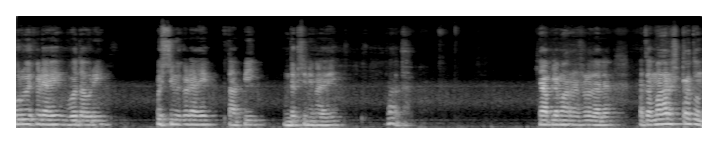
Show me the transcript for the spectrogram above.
पूर्वेकडे आहे गोदावरी पश्चिमेकडे आहे तापी दक्षिणेकडे आहे वर्धा. ह्या आपल्या महाराष्ट्रात झाल्या आता महाराष्ट्रातून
